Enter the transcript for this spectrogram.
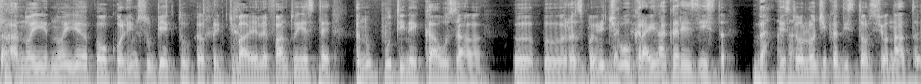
Da, noi, noi uh, ocolim subiectul, că principal, elefantul este că nu Putin e cauza uh, uh, războiului, ci da. Ucraina care rezistă. Da. Este o logică distorsionată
